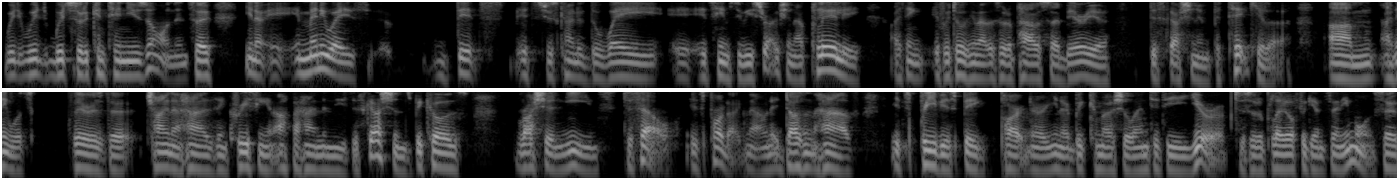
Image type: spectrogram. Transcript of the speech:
which, which, which, sort of continues on. And so you know in many ways it's it's just kind of the way it, seems to be structured. Now clearly i think if we're talking about the sort of power siberia discussion in particular um, i think what's clear is that china has increasing an upper hand in these discussions because Russia needs to sell its product now, and it doesn't have its previous big partner, you know, big commercial entity, Europe, to sort of play off against anymore. So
